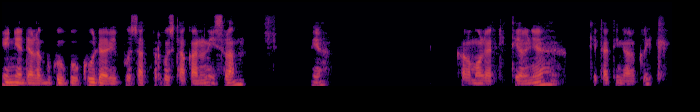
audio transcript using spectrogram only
ini adalah buku-buku dari Pusat Perpustakaan Islam ya. Kalau mau lihat detailnya kita tinggal klik.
